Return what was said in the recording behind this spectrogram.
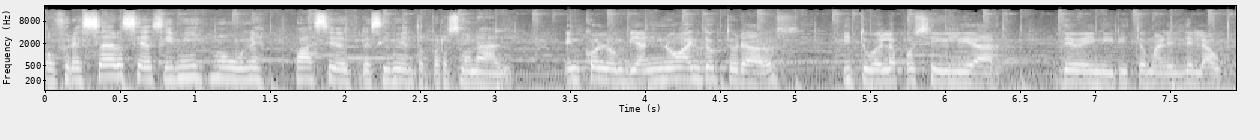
ofrecerse a sí mismo un espacio de crecimiento personal. En Colombia no hay doctorados y tuve la posibilidad de venir y tomar el de la UCA.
